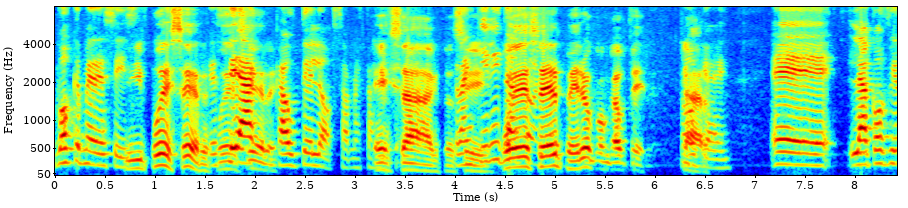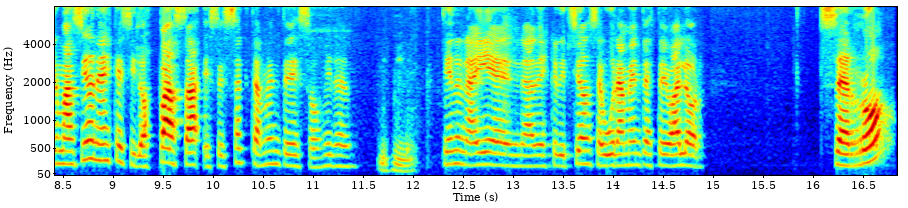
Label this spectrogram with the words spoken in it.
¿Vos qué me decís? Y puede ser, que puede sea ser. cautelosa, me estás diciendo. Exacto, sí. Puede Sonia. ser, pero con cautela. Claro. Ok. Eh, la confirmación es que si los pasa, es exactamente eso. Miren, tienen ahí en la descripción seguramente este valor. Cerró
